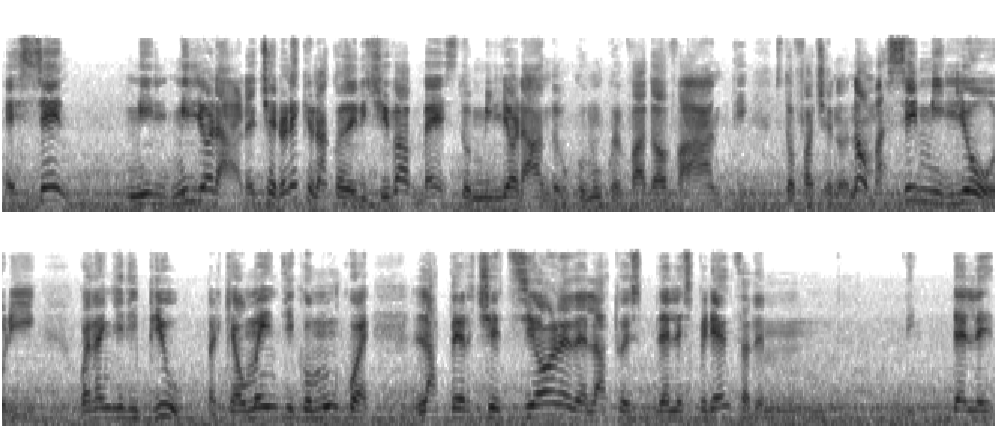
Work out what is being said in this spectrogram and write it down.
e se migliorare, cioè non è che una cosa dici vabbè sto migliorando, comunque vado avanti, sto facendo, no, ma se migliori guadagni di più perché aumenti comunque la percezione della tua, dell'esperienza, de, delle,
